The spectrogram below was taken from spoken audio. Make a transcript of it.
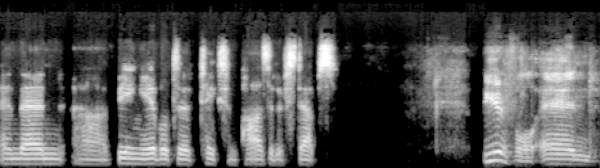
and then uh, being able to take some positive steps. Beautiful, and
